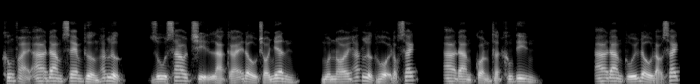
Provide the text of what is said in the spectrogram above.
Không phải adam xem thường hắc lực, dù sao chỉ là cái đầu chó nhân, muốn nói hắc lực hội đọc sách, adam còn thật không tin. Adam túi đầu đọc sách,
